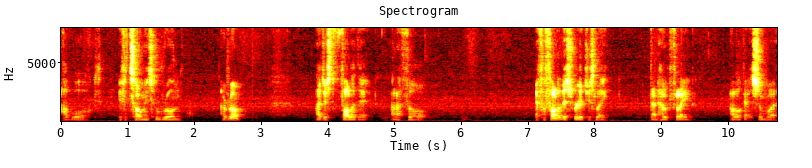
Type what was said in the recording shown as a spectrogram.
I walked. If it told me to run, I run. I just followed it and I thought, if I follow this religiously, then hopefully I will get somewhere.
